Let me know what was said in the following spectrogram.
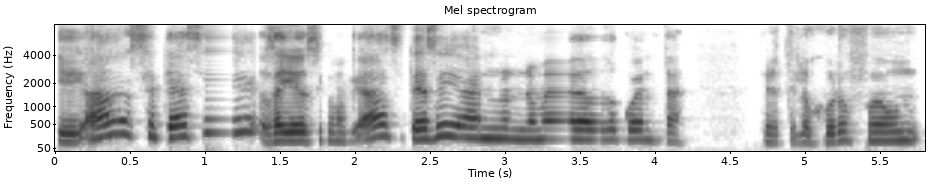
y, ah, se te hace, o sea, yo así como que, ah, se te hace, ah, no, me he dado cuenta, pero te lo juro, fue un,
